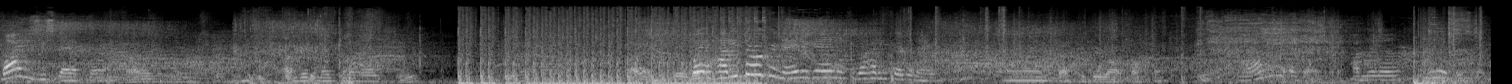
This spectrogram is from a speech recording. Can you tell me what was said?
Why did you stay up there? I don't know. I'm just making them all too. I am still Wait, how do you throw a grenade again? I forgot how do you throw a grenade. Um, that could be right. Okay. Okay. I'm gonna do it this way.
